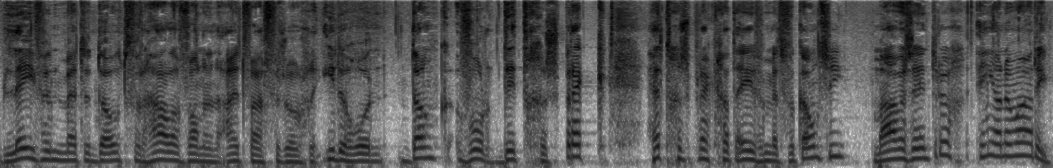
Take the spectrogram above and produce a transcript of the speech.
Leven met de dood, verhalen van een uitvaartverzorger Iederhoorn. Dank voor dit gesprek. Het gesprek gaat even met vakantie, maar we zijn terug in januari.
